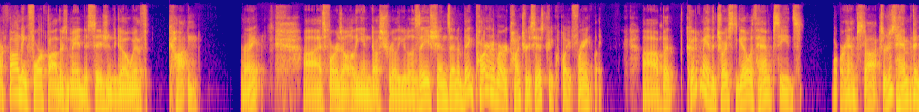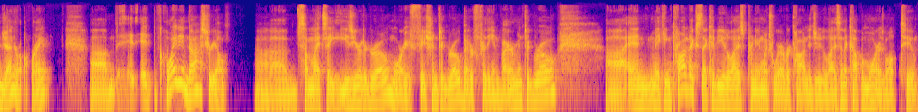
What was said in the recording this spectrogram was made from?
Our founding forefathers made a decision to go with cotton, right? Uh, as far as all the industrial utilizations and a big part of our country's history, quite frankly. Uh, but could have made the choice to go with hemp seeds or hemp stocks or just hemp in general, right? Um, it, it, quite industrial. Uh, some might say easier to grow, more efficient to grow, better for the environment to grow uh, and making products that could be utilized pretty much wherever cotton is utilized, and a couple more as well too.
